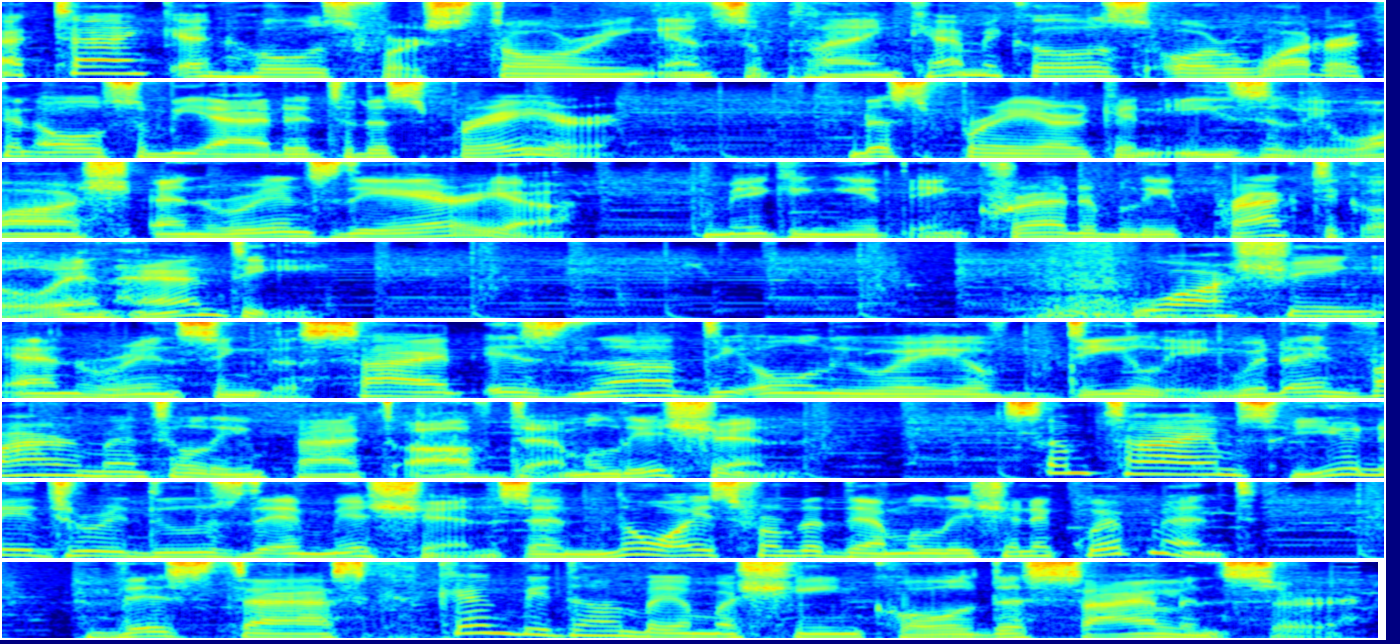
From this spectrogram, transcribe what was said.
A tank and hose for storing and supplying chemicals or water can also be added to the sprayer. The sprayer can easily wash and rinse the area, making it incredibly practical and handy. Washing and rinsing the site is not the only way of dealing with the environmental impact of demolition. Sometimes you need to reduce the emissions and noise from the demolition equipment. This task can be done by a machine called the silencer.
